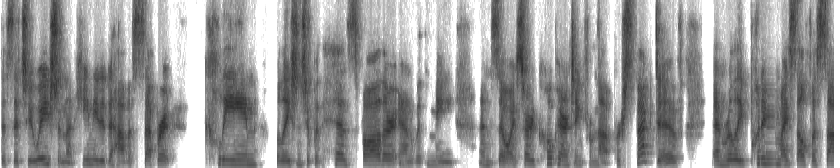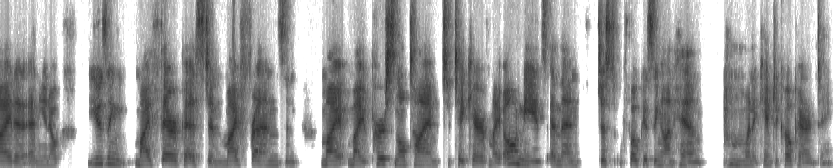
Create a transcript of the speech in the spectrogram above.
the situation that he needed to have a separate clean relationship with his father and with me. And so i started co-parenting from that perspective and really putting myself aside and, and you know using my therapist and my friends and my my personal time to take care of my own needs and then just focusing on him when it came to co-parenting.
